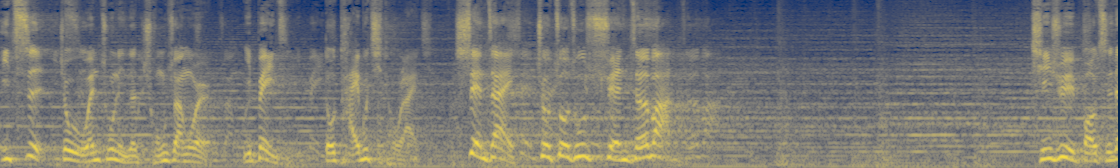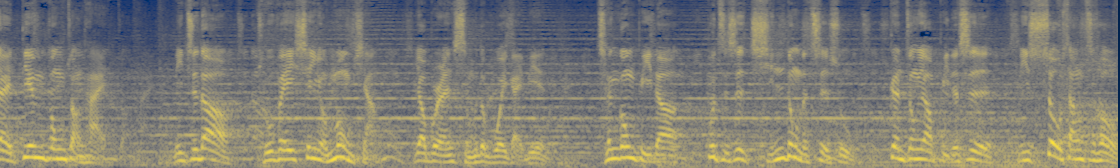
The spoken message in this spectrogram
一次就闻出你的穷酸味儿，一辈子都抬不起头来。现在就做出选择吧。情绪保持在巅峰状态。你知道，除非先有梦想，要不然什么都不会改变。成功比的不只是行动的次数，更重要比的是你受伤之后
